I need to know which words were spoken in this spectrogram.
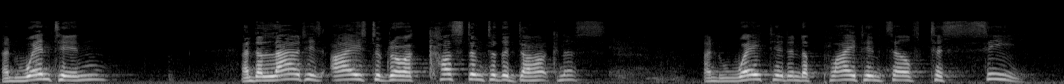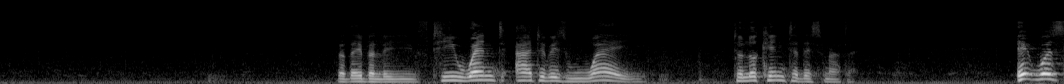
and went in and allowed his eyes to grow accustomed to the darkness and waited and applied himself to see that they believed. He went out of his way to look into this matter. It was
